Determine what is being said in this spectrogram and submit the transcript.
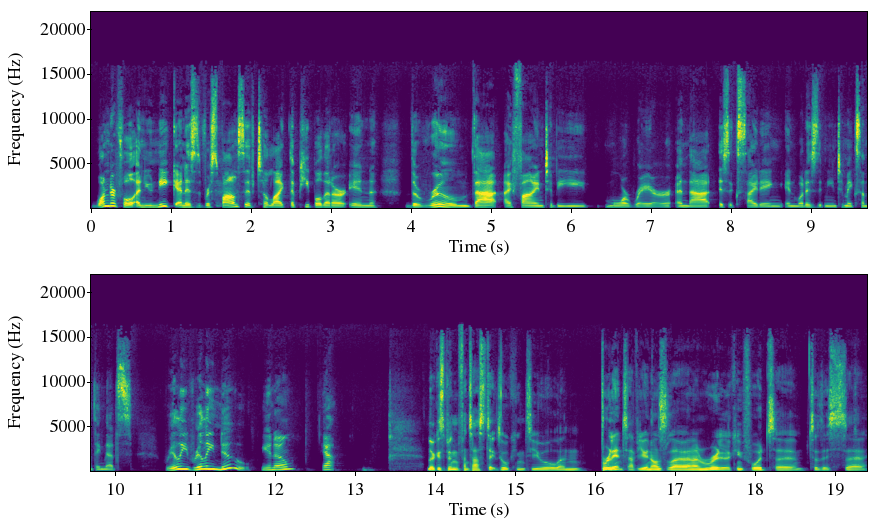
wonderful and unique and is responsive to like the people that are in the room that i find to be more rare and that is exciting And what does it mean to make something that's really really new you know? Yeah. Look it's been fantastic talking to you all and brilliant to have you in oslo and i'm really looking forward to to this uh,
